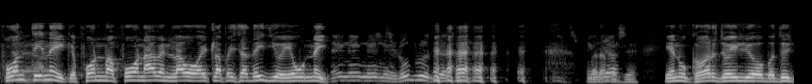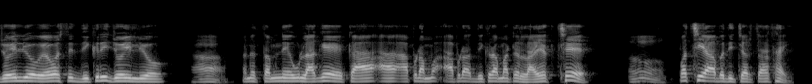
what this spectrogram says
ફોનથી નહીં કે ફોનમાં ફોન આવે ને લાવો એટલા પૈસા દઈ દ્યો એવું નહીં. નહીં નહીં નહીં નહીં. રૂબરૂ બરાબર છે. એનું ઘર જોઈ લ્યો બધું જોઈ લ્યો વ્યવસ્થિત દીકરી જોઈ લ્યો. અને તમને એવું લાગે કે આ આપણા આપણા દીકરા માટે લાયક છે? પછી આ બધી ચર્ચા થાય.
